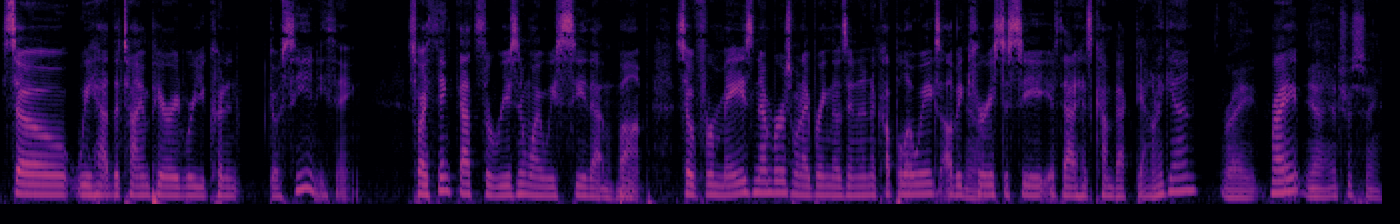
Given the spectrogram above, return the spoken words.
So we had the time period where you couldn't go see anything. So I think that's the reason why we see that mm-hmm. bump. So for May's numbers, when I bring those in in a couple of weeks, I'll be curious to see if that has come back down again. Right. Right. Yeah. Interesting.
